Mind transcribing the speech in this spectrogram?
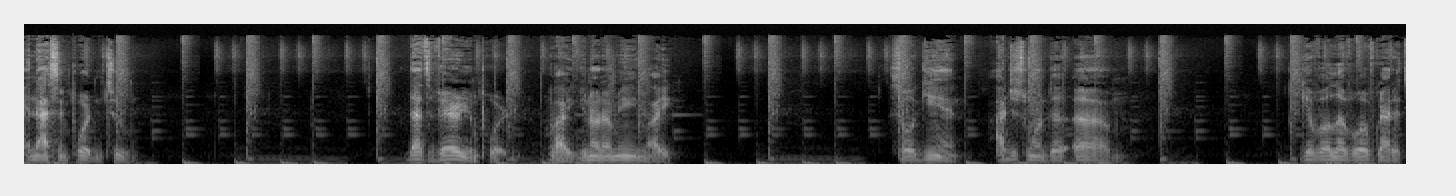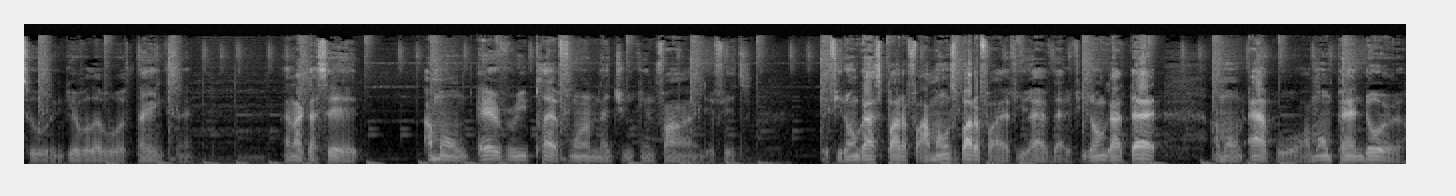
And that's important too that's very important. Like, you know what I mean? Like, so again, I just wanted to um, give a level of gratitude and give a level of thanks. And, and like I said, I'm on every platform that you can find. If it's, if you don't got Spotify, I'm on Spotify if you have that. If you don't got that, I'm on Apple, I'm on Pandora.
